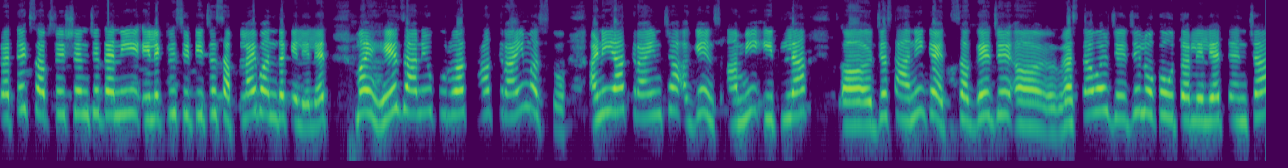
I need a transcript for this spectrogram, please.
प्रत्येक सबस्टेशनचे त्यांनी इलेक्ट्रिसिटीचे सप्लाय बंद केलेले आहेत. मग हे जाणीवपूर्वक हा क्राईम असतो. आणि या क्राईमच्या अगेन्स्ट आम्ही इथल्या जे स्थानिक आहेत सगळे जे रस्त्यावर जे जे लोक उतरलेले आहेत त्यांच्या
